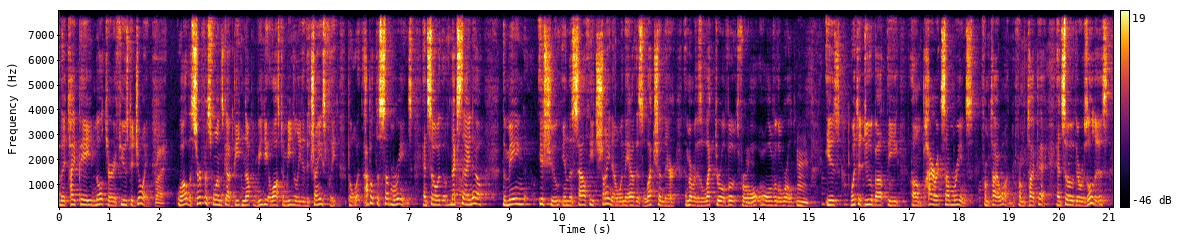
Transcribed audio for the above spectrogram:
the Taipei military refused to join. Right. Well, the surface ones got beaten up immediately, lost immediately to the Chinese fleet. But what, how about the submarines? And so next thing I know, the main issue in the southeast China when they have this election there, remember there's electoral votes for all, all, over the world, mm. is what to do about the um, pirate submarines from Taiwan, from Taipei. And so the result is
